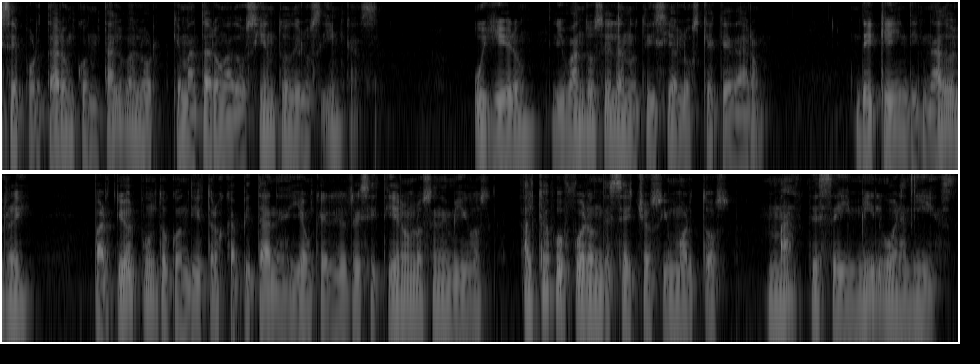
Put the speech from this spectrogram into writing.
se portaron con tal valor que mataron a doscientos de los incas. Huyeron, llevándose la noticia los que quedaron, de que indignado el rey, partió al punto con diestros capitanes y aunque le resistieron los enemigos, al cabo fueron deshechos y muertos más de seis mil guaraníes.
